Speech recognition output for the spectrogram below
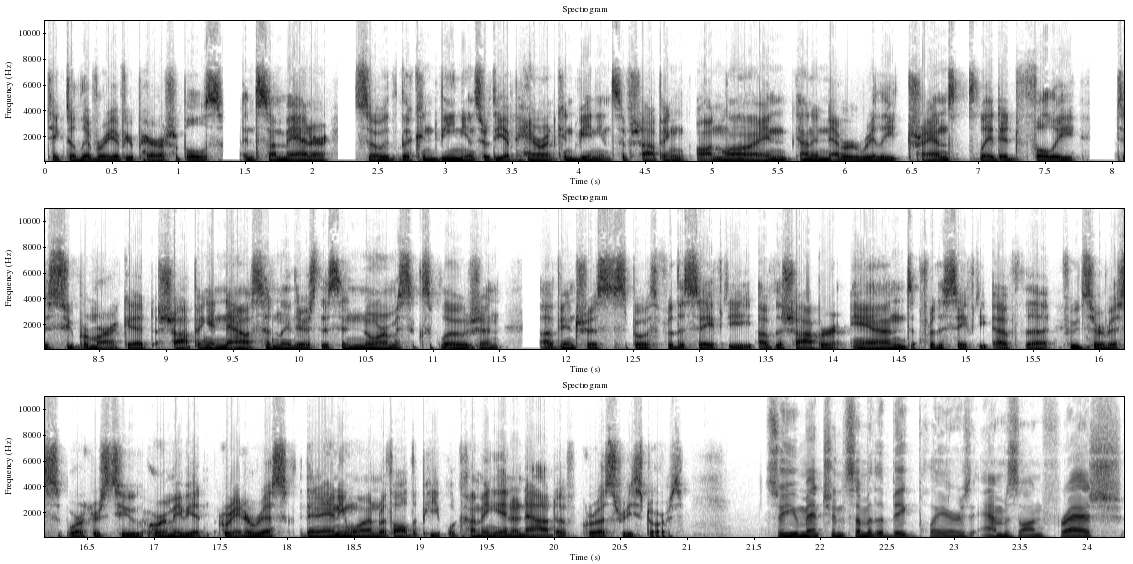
take delivery of your perishables in some manner. So the convenience or the apparent convenience of shopping online kind of never really translated fully to supermarket shopping. And now suddenly there's this enormous explosion of interests, both for the safety of the shopper and for the safety of the food service workers, too, who are maybe at greater risk than anyone with all the people coming in and out of grocery stores. So you mentioned some of the big players Amazon Fresh,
